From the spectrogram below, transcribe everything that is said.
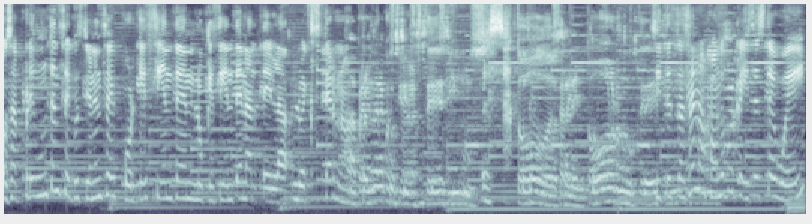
o sea, pregúntense, cuestionense por qué sienten lo que sienten ante la- lo externo. Aprendan a cuestionar ustedes mismos. Exacto. Todo, o sea, el entorno, ustedes. Si te estás enojando porque dice este güey,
